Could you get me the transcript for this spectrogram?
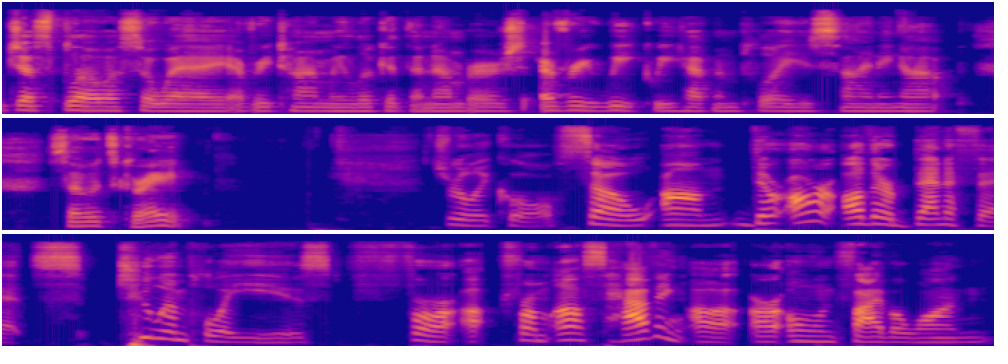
just blow us away every time we look at the numbers. Every week we have employees signing up. So it's great it's really cool. So um, there are other benefits to employees for uh, from us having uh, our own 501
